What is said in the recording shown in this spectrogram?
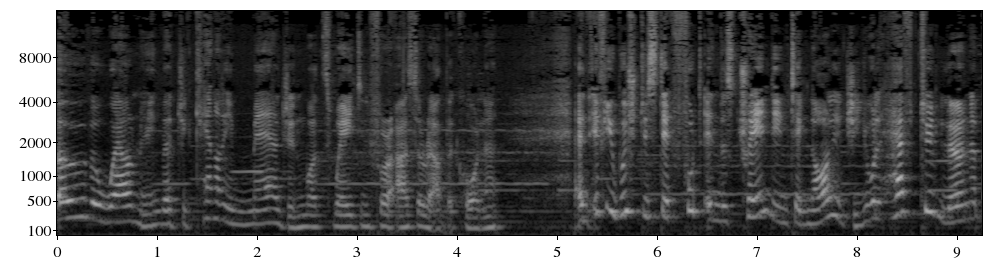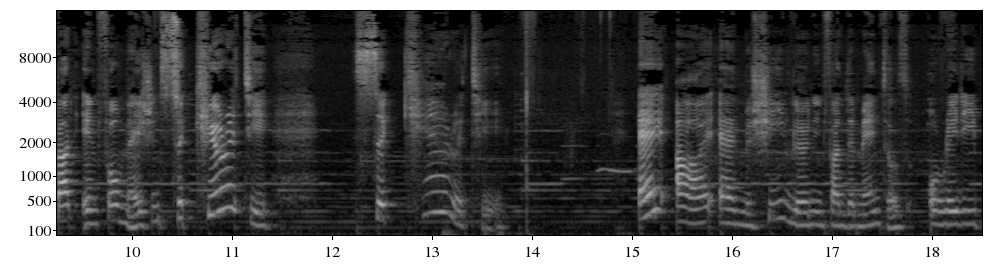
overwhelming that you cannot imagine what's waiting for us around the corner. And if you wish to step foot in this trending technology, you will have to learn about information security. Security. AI and machine learning fundamentals already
